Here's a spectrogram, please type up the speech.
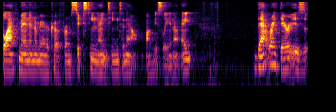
black men in America from 1619 to now, obviously. And I, that right there is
